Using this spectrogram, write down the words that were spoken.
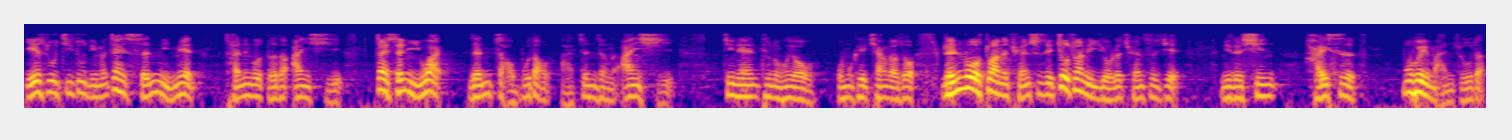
耶稣基督里面，在神里面才能够得到安息，在神以外，人找不到啊真正的安息。今天听众朋友，我们可以强调说，人若赚了全世界，就算你有了全世界，你的心还是不会满足的。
